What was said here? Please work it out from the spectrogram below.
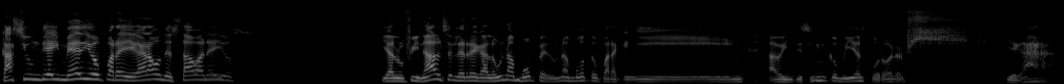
casi un día y medio para llegar a donde estaban ellos. Y al final se le regaló una moped, una moto para que a 25 millas por hora llegara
